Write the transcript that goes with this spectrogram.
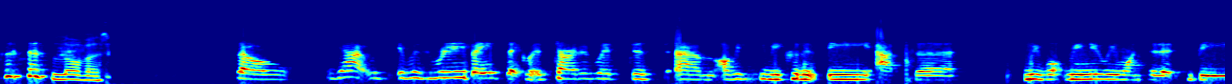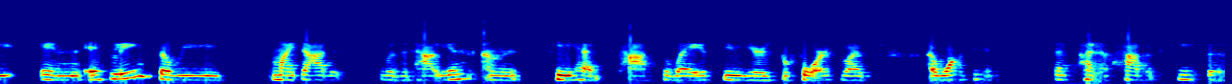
Love it. So yeah, it was it was really basic. It started with just um, obviously we couldn't be at the we we knew we wanted it to be in Italy. So we my dad was Italian and he had passed away a few years before. So I I wanted to kind of have a piece of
